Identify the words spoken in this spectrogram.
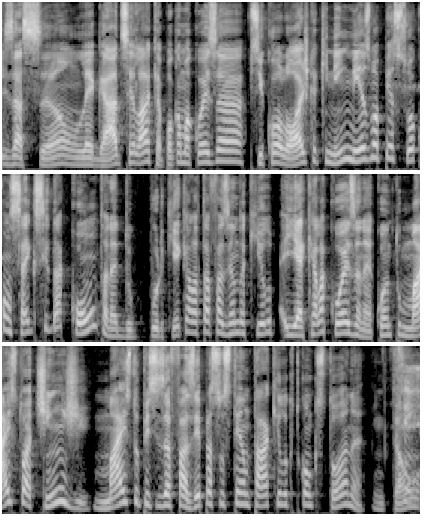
realização, legado, sei lá, daqui a pouco é uma coisa psicológica que nem mesmo a pessoa consegue se dar conta, né, do porquê que ela tá fazendo aquilo. E é aquela coisa, né, quanto mais tu atinge, mais tu precisa fazer para sustentar aquilo que tu conquistou, né? Então, sim,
